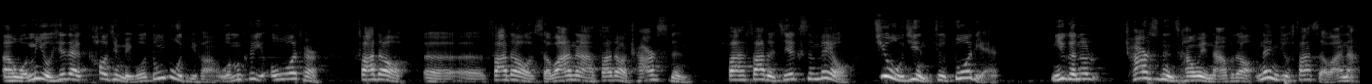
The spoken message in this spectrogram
啊我们有些在靠近美国东部地方，我们可以 over water 发到呃呃发到 Savannah，发到 Charleston，发发到 Jacksonville，就近就多点。你可能 Charleston 仓位拿不到，那你就发 Savannah。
